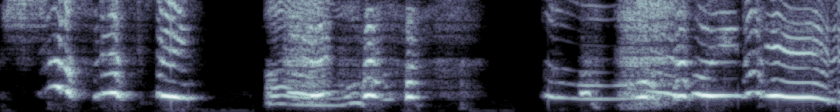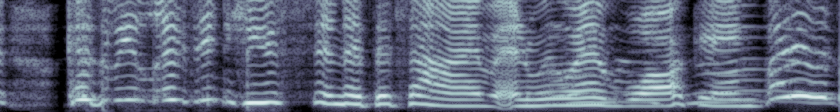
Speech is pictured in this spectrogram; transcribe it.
Shauna's face. Oh. oh. we did because we lived in Houston at the time and we Oh went walking, but it was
